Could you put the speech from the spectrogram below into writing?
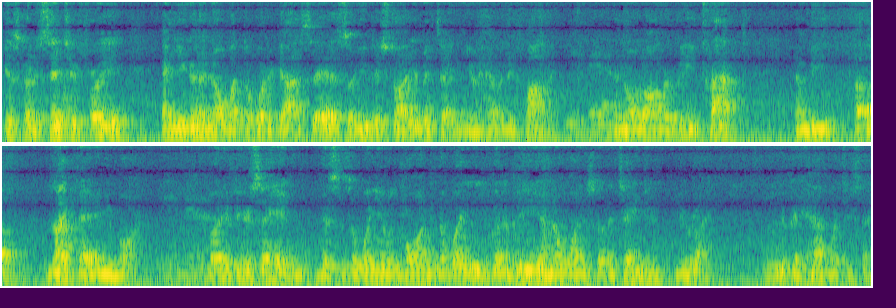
It's going to set you free and you're going to know what the Word of God says so you can start imitating your Heavenly Father and no longer be trapped and be uh, like that anymore. Amen. But if you're saying this is the way you was born and the way you're going to be and no one is going to change you, you're right. You can have what you say.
